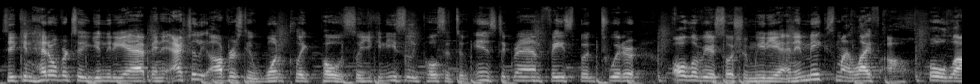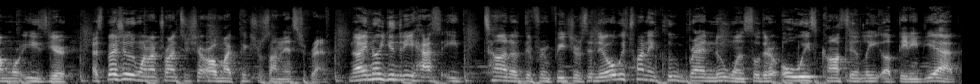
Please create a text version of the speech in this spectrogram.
So you can head over to the Younity app and it actually offers the one-click post. So you can easily post it to Instagram, Facebook, Twitter, all over your social media. And it makes my life a whole lot more easier, especially when I'm trying to share all my pictures on Instagram. Now I know Younity has a ton of different features and they're always trying to include brand new ones. So they're always constantly updating the app.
